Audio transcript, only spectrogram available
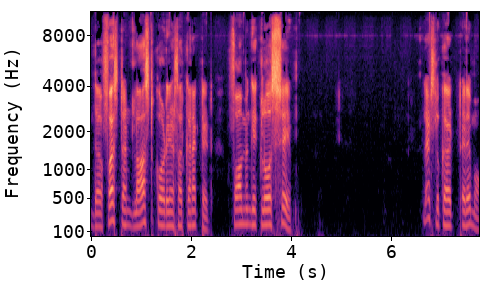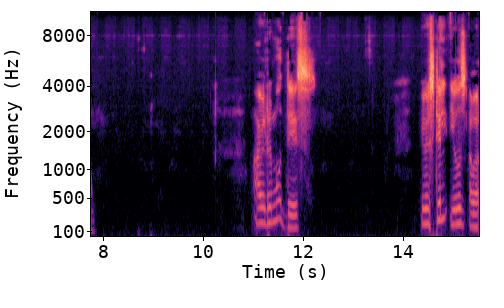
the first and last coordinates are connected forming a closed shape. Let's look at a demo. I will remove this. We will still use our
